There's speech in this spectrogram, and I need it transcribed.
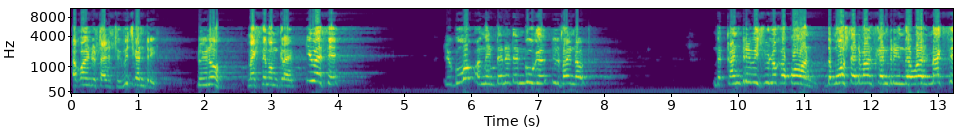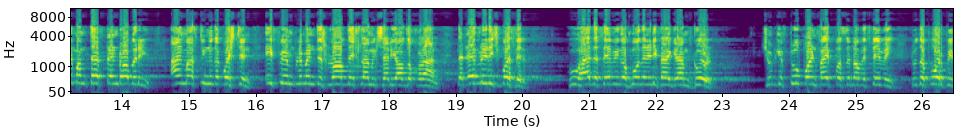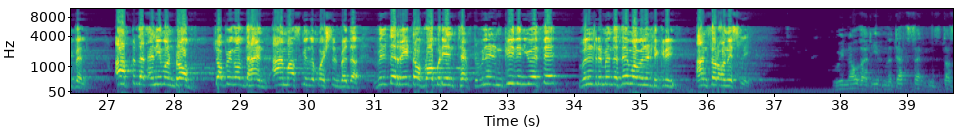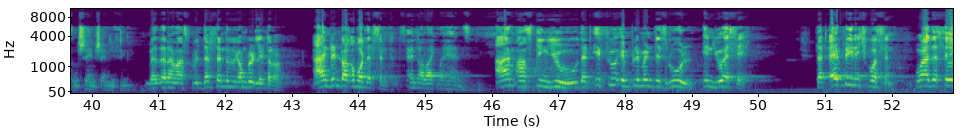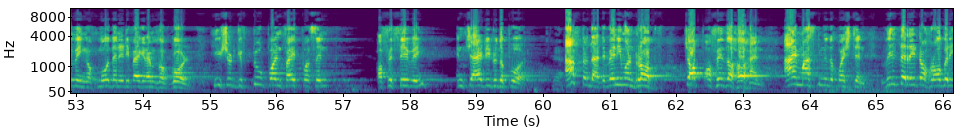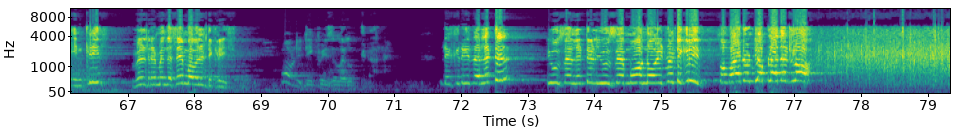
According to statistics, which country? Do you know? Maximum crime. USA. You go on the internet and Google, you'll find out. The country which we look upon, the most advanced country in the world, maximum theft and robbery. I'm asking you the question, if you implement this law of the Islamic Sharia of the Quran, that every rich person who has a saving of more than 85 grams gold should give 2.5% of his saving to the poor people. After that anyone robs, chopping off the hands. I'm asking the question brother, will the rate of robbery and theft, will it increase in USA? Will it remain the same or will it decrease? Answer honestly. We know that even the death sentence doesn't change anything. Whether I'm asked, will that sentence will come to it later on. I didn't talk about that sentence. And I like my hands. I'm asking you that if you implement this rule in USA, that every rich person who has a saving of more than 85 grams of gold, he should give 2.5% of his saving in charity to the poor. Yeah. After that, if anyone robs, chop off his or her hand. I'm asking you the question, will the rate of robbery increase? Will it remain the same or will it decrease? Only decrease a little. Decrease a little, you say little, you say more, no, it will decrease. So why don't you apply that law?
